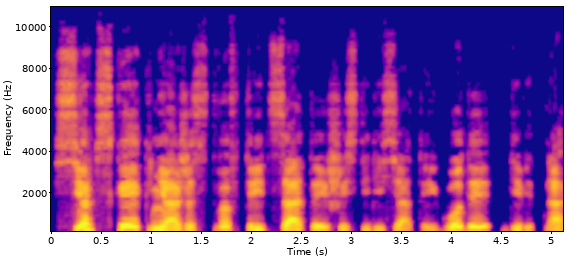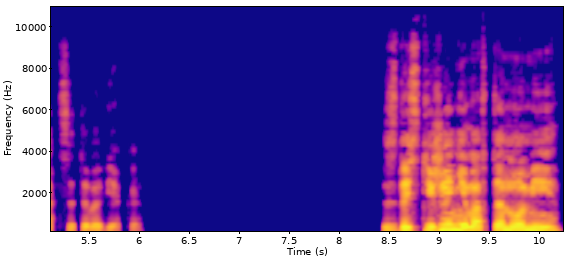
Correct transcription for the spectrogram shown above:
Сербское княжество в 30-60-е годы XIX века. С достижением автономии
